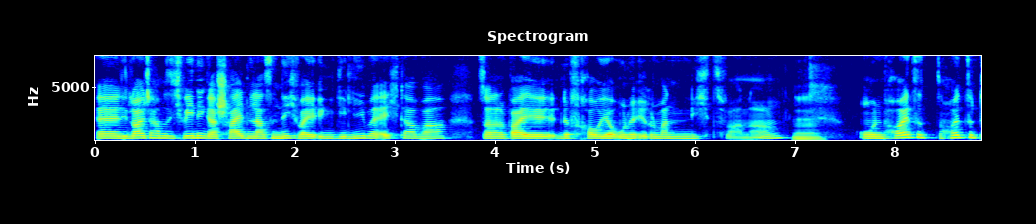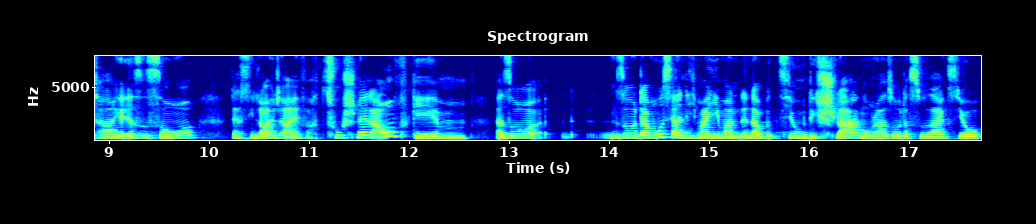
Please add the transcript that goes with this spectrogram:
äh, die Leute haben sich weniger scheiden lassen, nicht weil irgendwie die Liebe echter war, sondern weil eine Frau ja ohne ihren Mann nichts war. Ne? Und heute, heutzutage ist es so, dass die Leute einfach zu schnell aufgeben. Also, so, da muss ja nicht mal jemand in einer Beziehung dich schlagen oder so, dass du sagst, jo,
